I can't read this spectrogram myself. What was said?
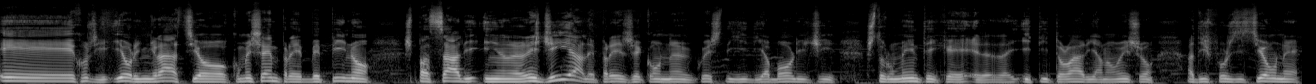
e così io ringrazio come sempre Beppino Spazzali in regia, le prese con questi diabolici strumenti che eh, i titolari hanno messo a disposizione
